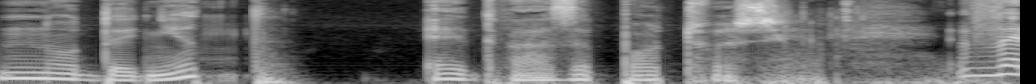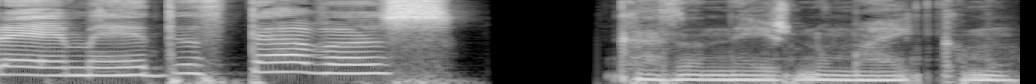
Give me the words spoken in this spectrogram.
Но денят едва започваше, Време е да ставаш. каза нежно майка му.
